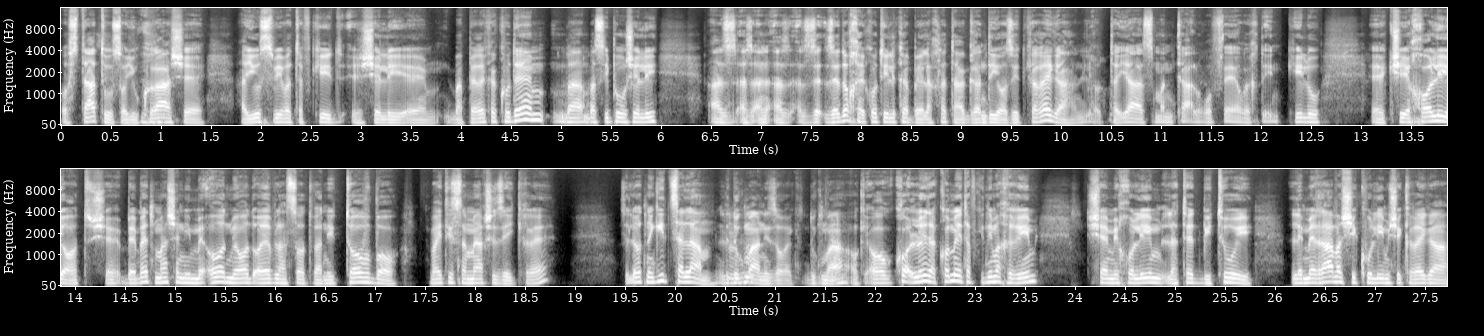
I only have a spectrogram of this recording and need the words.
או סטטוס או יוקרה שהיו סביב התפקיד אה, שלי בפרק הקודם בסיפור שלי, אז, אז, אז, אז, אז זה- זה דוחק אותי לקבל החלטה גרנדיוזית כרגע, להיות טייס, מנכ"ל, רופא, עורך דין, כאילו, uh, כשיכול להיות שבאמת מה שאני מאוד מאוד אוהב לעשות ואני טוב בו, והייתי שמח שזה יקרה, זה להיות נגיד צלם, לדוגמה מהמם. אני זורק, דוגמה, כן. אוקיי, או כל, לא יודע, כל מיני תפקידים אחרים שהם יכולים לתת ביטוי למרב השיקולים שכרגע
